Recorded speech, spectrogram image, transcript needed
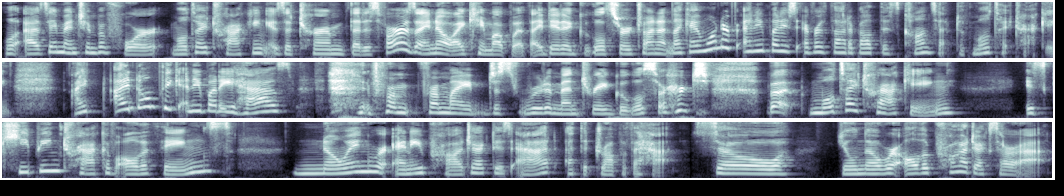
Well, as I mentioned before, multi tracking is a term that, as far as I know, I came up with. I did a Google search on it. Like, I wonder if anybody's ever thought about this concept of multi tracking. I, I don't think anybody has from, from my just rudimentary Google search, but multi tracking is keeping track of all the things, knowing where any project is at at the drop of a hat. So you'll know where all the projects are at,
